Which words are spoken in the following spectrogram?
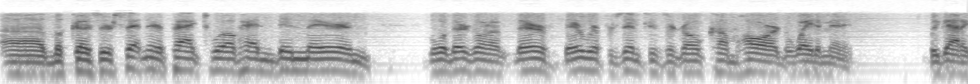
uh, because they're sitting there. Pac-12 hadn't been there, and boy, they're to their their representatives are to come hard. Wait a minute we got a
